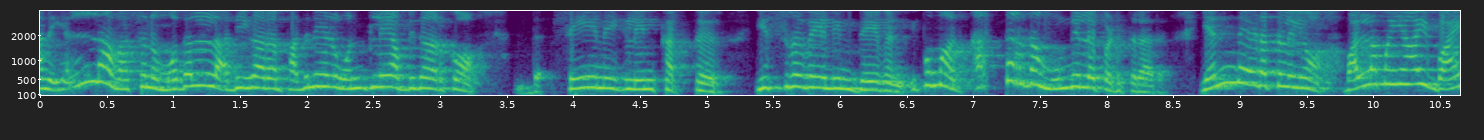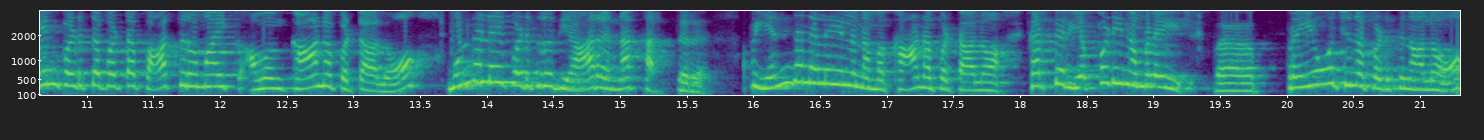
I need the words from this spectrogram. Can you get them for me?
அந்த எல்லா வசனம் முதல் அதிகாரம் பதினேழு ஒன்றுலேயே அப்படிதான் இருக்கும். சேனைகளின் கர்த்தர் இஸ்ரவேலின் தேவன். இப்போமா கர்த்தர் தான் முன்னிலைப்படுத்துறாரு. எந்த இடத்துலையும் வல்லமையாய் பயன்படுத்தப்பட்ட பாத்திரமாய் அவன் காணப்பட்டாலும் முன்னிலைப்படுத்துறது யாருன்னா கர்த்தர். அப்ப எந்த நிலையில நம்ம காணப்பட்டாலும் கர்த்தர் எப்படி நம்மளை பிரயோஜனப்படுத்தினாலும்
